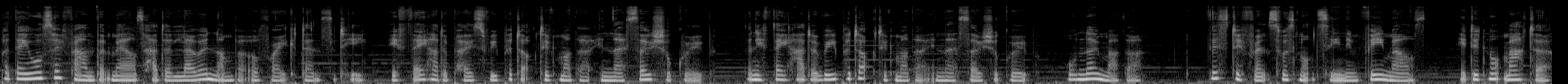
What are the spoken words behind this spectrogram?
But they also found that males had a lower number of rake density if they had a post reproductive mother in their social group than if they had a reproductive mother in their social group or no mother. This difference was not seen in females. It did not matter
